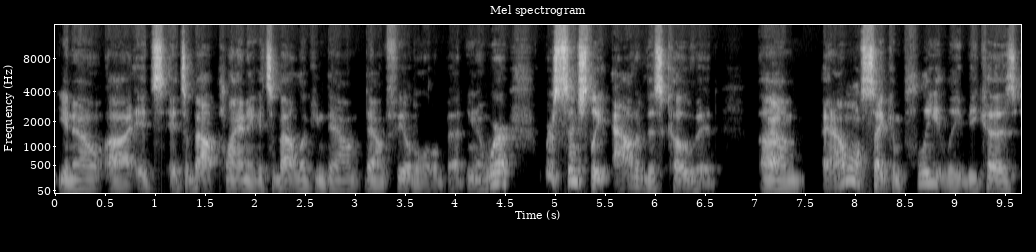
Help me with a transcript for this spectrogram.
You know, uh, it's it's about planning. It's about looking down downfield a little bit. You know, we're we're essentially out of this COVID, um, yeah. and I won't say completely because.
